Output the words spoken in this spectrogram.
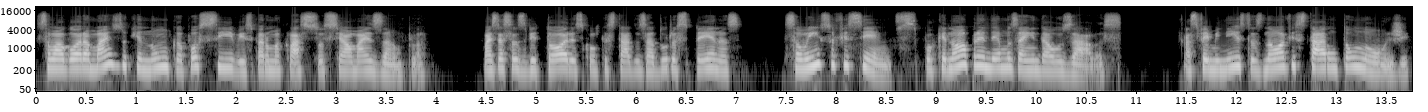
são agora mais do que nunca possíveis para uma classe social mais ampla. Mas essas vitórias conquistadas a duras penas são insuficientes, porque não aprendemos ainda a usá-las. As feministas não avistaram tão longe,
